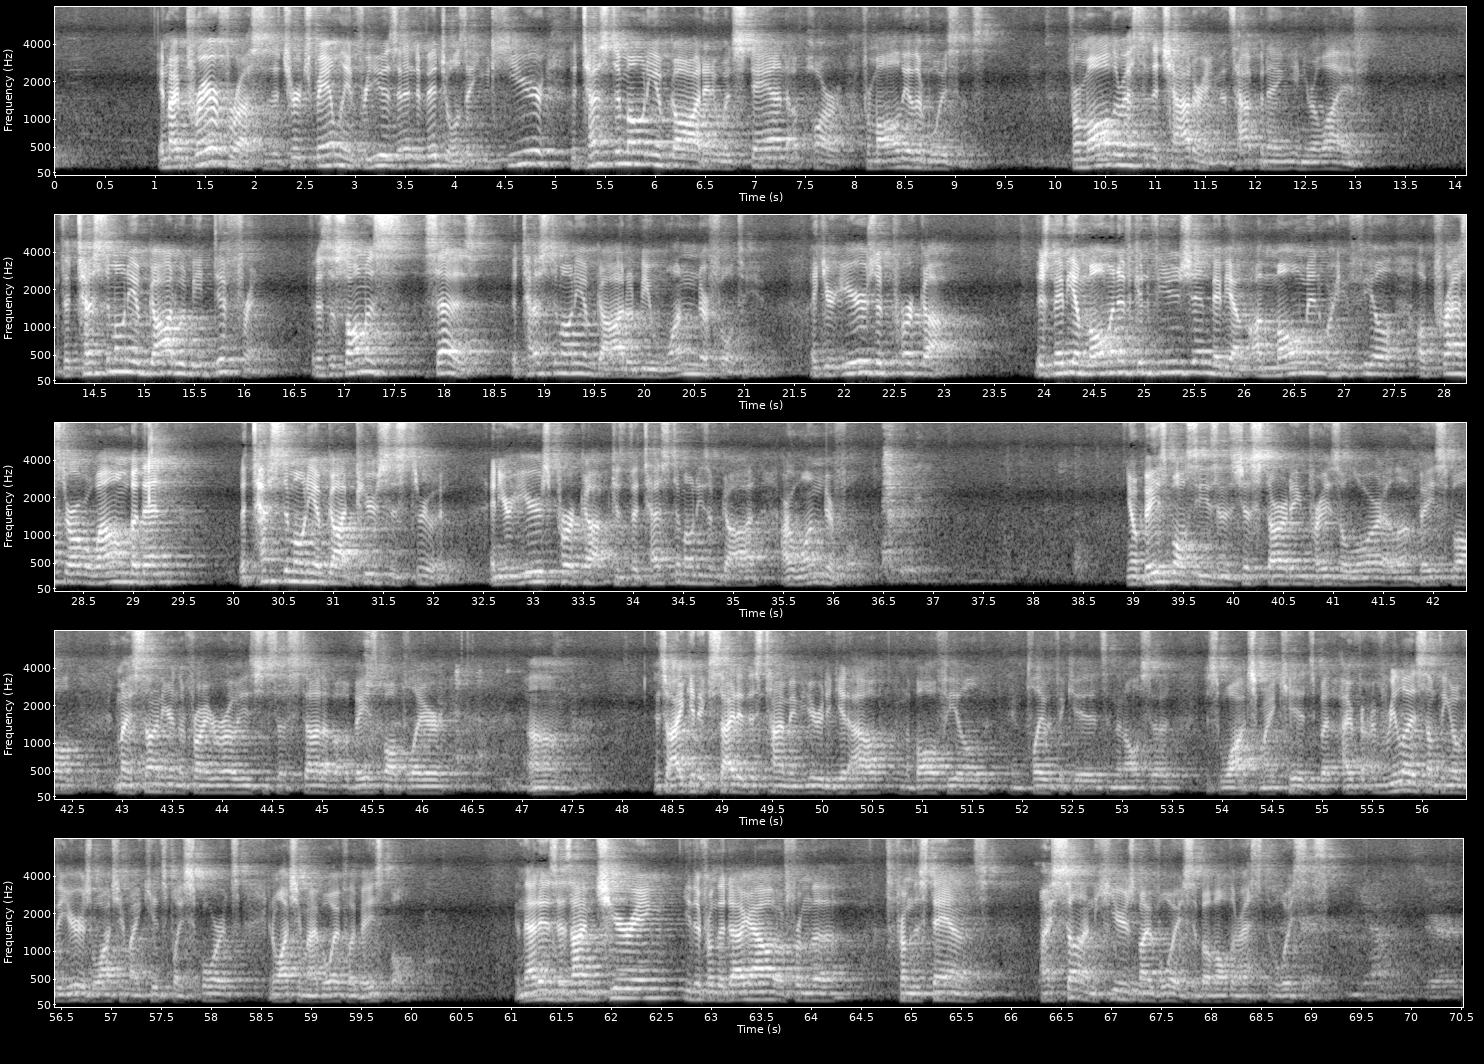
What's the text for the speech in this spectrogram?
And my prayer for us as a church family and for you as an individual is that you'd hear the testimony of God and it would stand apart from all the other voices, from all the rest of the chattering that's happening in your life. The testimony of God would be different as the psalmist says, the testimony of God would be wonderful to you. Like your ears would perk up. There's maybe a moment of confusion, maybe a, a moment where you feel oppressed or overwhelmed, but then The testimony of God pierces through it. And your ears perk up because the testimonies of God are wonderful. You know, baseball season is just starting. Praise the Lord. I love baseball. My son here in the front row, he's just a stud of a baseball player. Um, and so I get excited this time of year to get out on the ball field and play with the kids and then also just watch my kids. But I've, I've realized something over the years watching my kids play sports and watching my boy play baseball. And that is as I'm cheering, either from the dugout or from the, from the stands, my son hears my voice above all the rest of the voices.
